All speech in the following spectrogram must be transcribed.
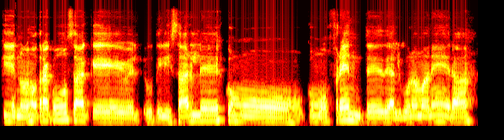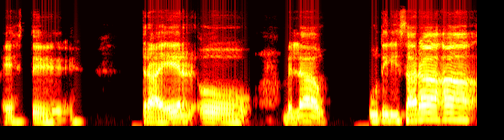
que no es otra cosa que utilizarles como, como frente de alguna manera, este, traer o, ¿verdad? Utilizar a,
